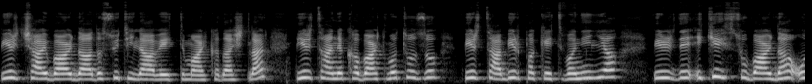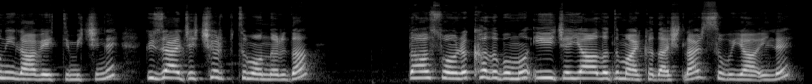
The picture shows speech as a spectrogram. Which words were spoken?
bir çay bardağı da süt ilave ettim arkadaşlar. Bir tane kabartma tozu, bir tane bir paket vanilya, bir de iki su bardağı un ilave ettim içine. Güzelce çırptım onları da. Daha sonra kalıbımı iyice yağladım arkadaşlar sıvı yağ ile.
